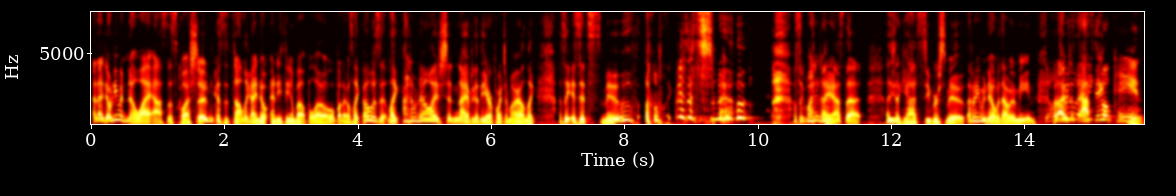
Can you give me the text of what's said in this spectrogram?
and I don't even know why I asked this question because it's not like I know anything about below. But I was like, oh, is it like I don't know? I shouldn't. I have to go to the airport tomorrow. I'm like, I was like, is it smooth? I'm like, is it smooth? I was like, why did I ask that? And he's like, yeah, it's super smooth. I don't even know what that would mean. Don't but I was just asking. cocaine.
